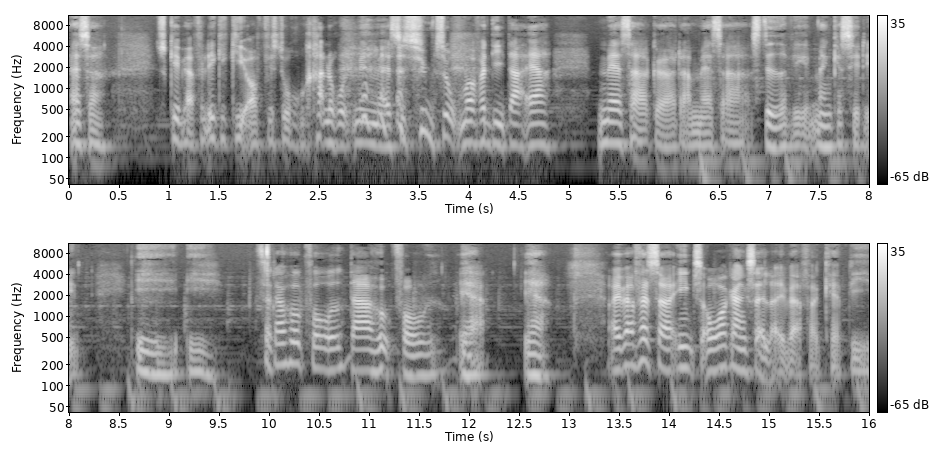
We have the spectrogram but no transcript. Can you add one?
Altså, du skal i hvert fald ikke give op, hvis du render rundt med en masse symptomer, fordi der er masser at gøre, der er masser af steder, man kan sætte ind i, i så der er håb forud? Der er håb forud, ja. ja. ja. Og i hvert fald så ens overgangsalder i hvert fald kan blive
